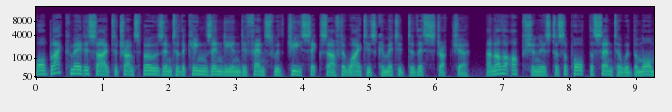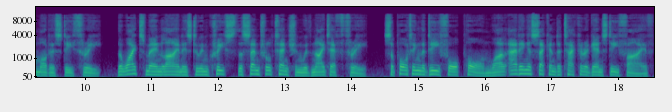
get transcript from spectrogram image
Or black may decide to transpose into the king's Indian defense with g6 after white is committed to this structure. Another option is to support the center with the more modest e3, the white's main line is to increase the central tension with knight f3, supporting the d4 pawn while adding a second attacker against e5,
